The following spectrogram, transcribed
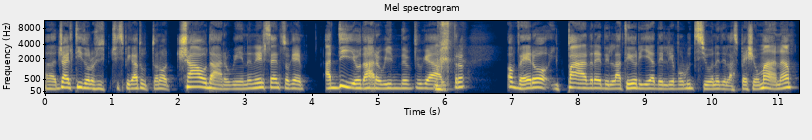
Eh, già il titolo ci, ci spiega tutto, no? Ciao Darwin, nel senso che addio Darwin più che altro, ovvero il padre della teoria dell'evoluzione della specie umana.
